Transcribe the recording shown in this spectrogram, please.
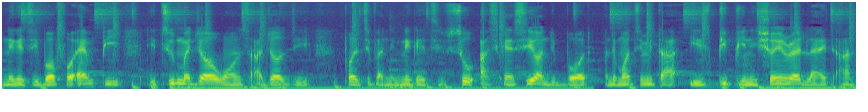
negative. But for mp the two major ones are just the positive and the negative. So as you can see on the board on the multimeter is beeping is showing red light and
